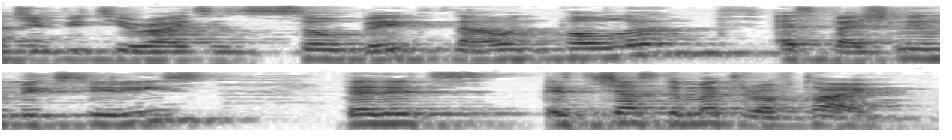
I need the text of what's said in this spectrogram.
LGBT rights is so big now in Poland, especially in big cities, that it's it's just a matter of time.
